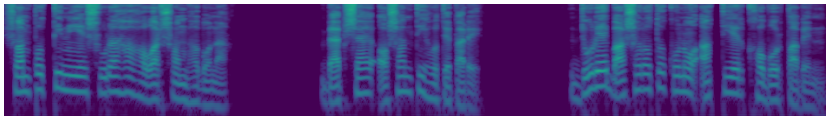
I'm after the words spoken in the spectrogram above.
সম্পত্তি নিয়ে সুরাহা হওয়ার সম্ভাবনা। ব্যবসায় অশান্তি হতে পারে। দূরে বাসরত কোনো আত্মীয়ের খবর পাবেন।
